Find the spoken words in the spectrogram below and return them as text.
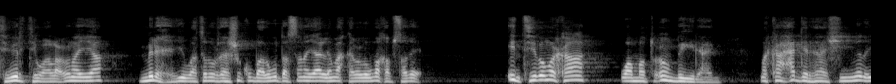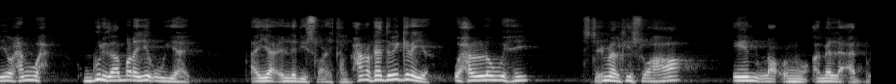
timirtii waa la cunayaa milixdii waa tanuu raashinku baa lagu darsanaya ila wax kale laguma qabsadee intiiba markaa waa madcuum bay yidhaahdeen markaa xagga raashinyada iyo waxaan wax gurigaa maraya uu yahay ayaa ciladiisu ay tahay. Maxaa markaa dabagelaya waxa lo wixii isticmaalkiisu ahaa in la cuno ama la cabo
